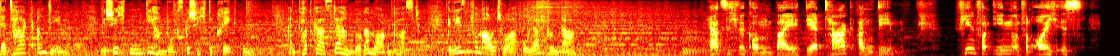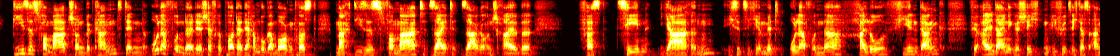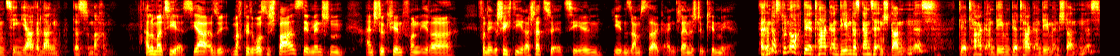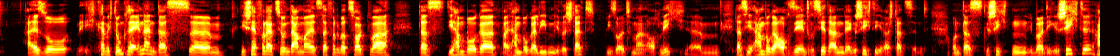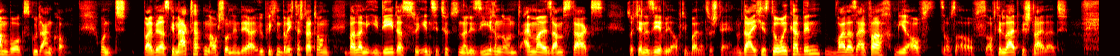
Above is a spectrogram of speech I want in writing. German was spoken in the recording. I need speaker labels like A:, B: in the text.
A: Der Tag an dem. Geschichten, die Hamburgs Geschichte prägten. Ein Podcast der Hamburger Morgenpost. Gelesen vom Autor Olaf Funder.
B: Herzlich willkommen bei Der Tag an dem. Vielen von Ihnen und von euch ist dieses Format schon bekannt, denn Olaf Wunder, der Chefreporter der Hamburger Morgenpost, macht dieses Format seit sage und schreibe fast zehn Jahren. Ich sitze hier mit Olaf Wunder. Hallo, vielen Dank für all deine Geschichten. Wie fühlt sich das an, zehn Jahre lang das zu machen?
C: Hallo Matthias. Ja, also macht mir großen Spaß, den Menschen ein Stückchen von ihrer, von der Geschichte ihrer Stadt zu erzählen. Jeden Samstag ein kleines Stückchen mehr.
B: Erinnerst du noch der Tag, an dem das Ganze entstanden ist? Der Tag, an dem der Tag, an dem entstanden ist?
C: Also, ich kann mich dunkel erinnern, dass ähm, die Chefredaktion damals davon überzeugt war, dass die Hamburger, weil Hamburger lieben ihre Stadt, wie sollte man auch nicht, ähm, dass die Hamburger auch sehr interessiert an der Geschichte ihrer Stadt sind und dass Geschichten über die Geschichte Hamburgs gut ankommen. Und weil wir das gemerkt hatten, auch schon in der üblichen Berichterstattung, war dann die Idee, das zu institutionalisieren und einmal samstags solch eine Serie auf die Beine zu stellen. Und da ich Historiker bin, war das einfach mir aufs, aufs, aufs, auf den Leib geschneidert.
